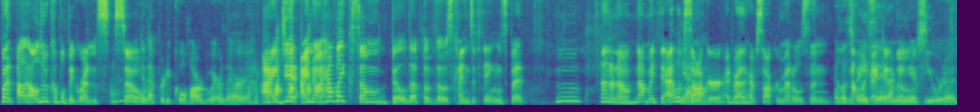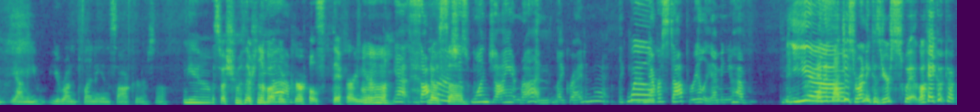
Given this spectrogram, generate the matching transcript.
But I'll, I'll do a couple big runs. You So get that pretty cool hardware there. I did. I know. I have like some buildup of those kinds of things, but hmm, I don't know. Not my thing. I love Yeah, yeah. soccer. I'd rather have soccer medals than. and let's not face like it, get I mean, those. if you were to, yeah, I mean, you, you run plenty in soccer, so yeah. especially when there's no Yeah. other girls there, and you're like, Yeah, soccer is sub. just one giant run, like right in it. Like Well- you never stop really. I mean, you have many. Yeah. And it's not just running because you're swift. Okay, quick, quick,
